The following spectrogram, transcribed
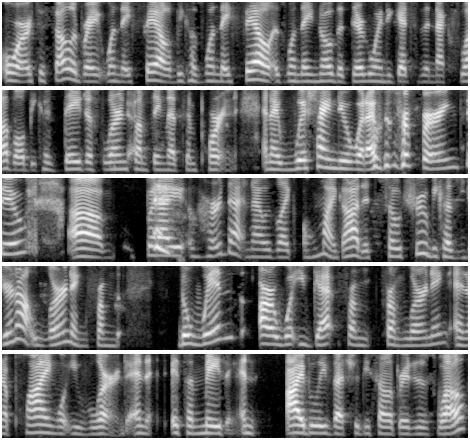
or to celebrate when they fail because when they fail is when they know that they're going to get to the next level because they just learned yes. something that's important. And I wish I knew what I was referring to. Um, but I heard that and I was like, oh my God, it's so true because you're not learning from the, the wins are what you get from from learning and applying what you've learned and it's amazing and i believe that should be celebrated as well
